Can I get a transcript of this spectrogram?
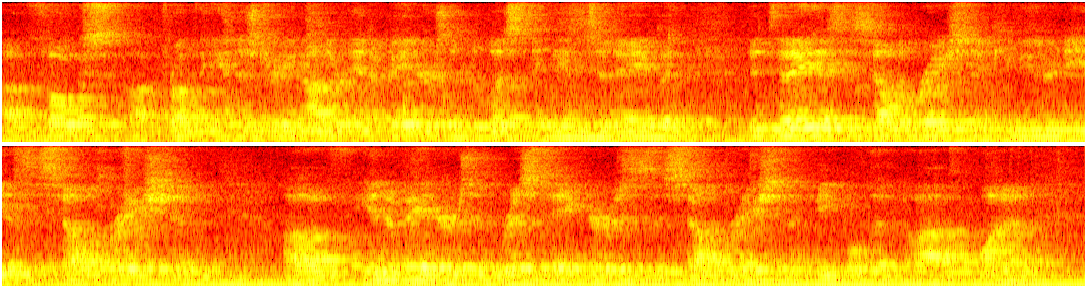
uh, folks uh, from the industry and other innovators that are listening in today. But today is a celebration of community, it's a celebration of innovators and risk takers, it's a celebration of people that uh, want to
